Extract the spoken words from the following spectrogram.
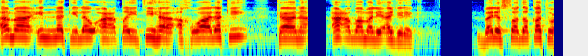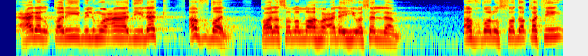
أما إنك لو أعطيتها أخوالك كان أعظم لأجرك بل الصدقة على القريب المعادي لك أفضل. قال صلى الله عليه وسلم أفضل الصدقة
